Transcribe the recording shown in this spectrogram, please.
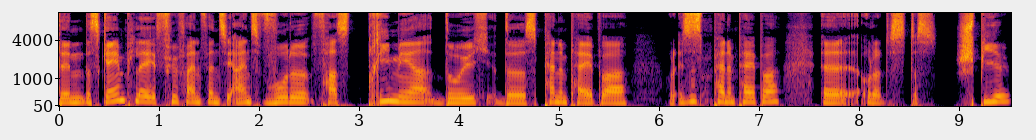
Denn das Gameplay für Final Fantasy 1 wurde fast primär durch das Pen and Paper, oder ist es ein Pen and Paper, äh, oder das, das Spiel,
